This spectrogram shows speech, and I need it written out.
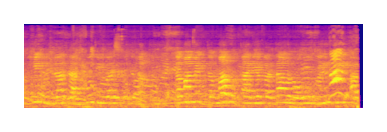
અખિલ ગુજરાત રાજપૂત યુવા તમામે તમામ દિલથી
